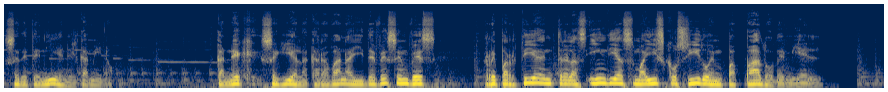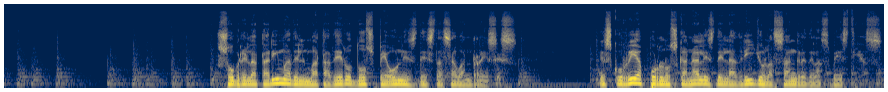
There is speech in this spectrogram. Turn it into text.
se detenía en el camino. Canek seguía la caravana y de vez en vez repartía entre las indias maíz cocido empapado de miel. Sobre la tarima del matadero dos peones destazaban reses. Escurría por los canales de ladrillo la sangre de las bestias.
